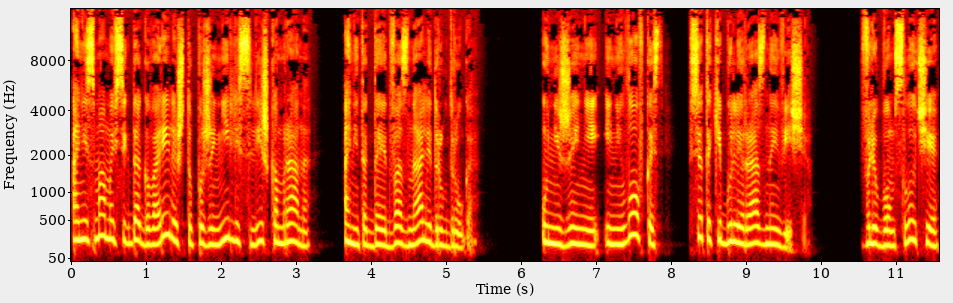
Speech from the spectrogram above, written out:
Они с мамой всегда говорили, что поженились слишком рано. Они тогда едва знали друг друга. Унижение и неловкость все-таки были разные вещи. В любом случае,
